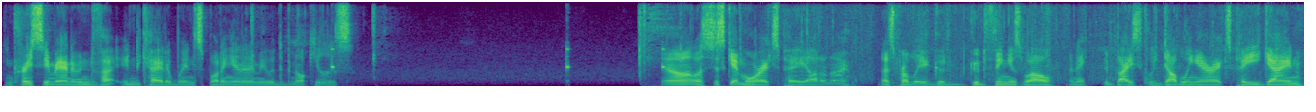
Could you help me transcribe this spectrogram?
Increase the amount of indicator when spotting an enemy with the binoculars. Know, let's just get more XP, I don't know. That's probably a good good thing as well. And basically doubling our XP gain.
